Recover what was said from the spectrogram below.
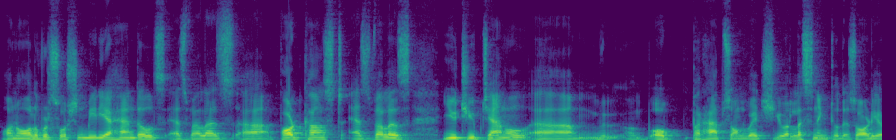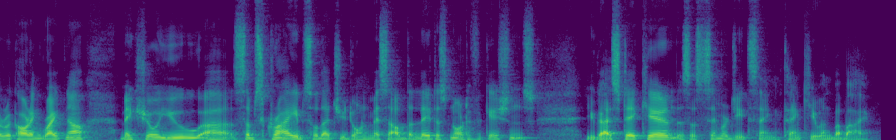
on all of our social media handles, as well as uh, podcast, as well as YouTube channel, um, or perhaps on which you are listening to this audio recording right now. Make sure you uh, subscribe so that you don't miss out the latest notifications. You guys take care. This is Simarjeet Singh. Thank you and bye bye.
